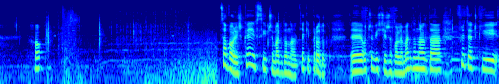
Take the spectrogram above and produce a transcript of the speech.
Hop. Co wolisz, KFC czy McDonald's? Jaki produkt? Y, oczywiście, że wolę McDonalda, fryteczki, y,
